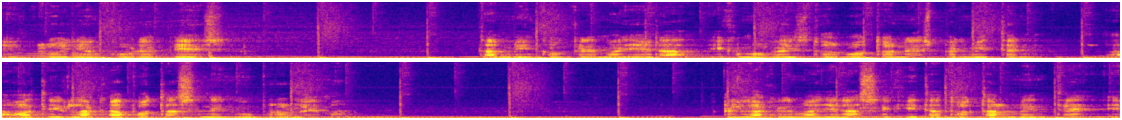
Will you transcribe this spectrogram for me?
incluye un cubrepiés también con cremallera y como veis dos botones permiten abatir la capota sin ningún problema la cremallera se quita totalmente y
